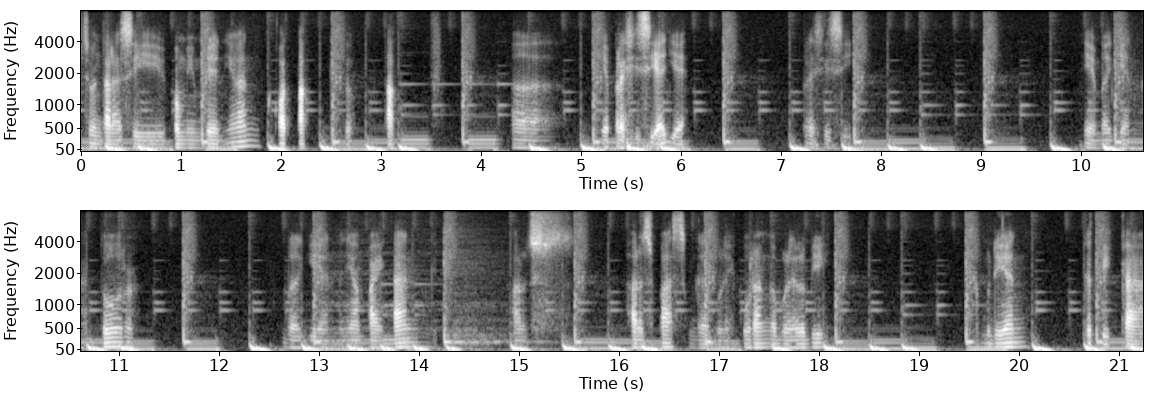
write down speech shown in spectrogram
Sementara si pemimpinnya kan kotak gitu kotak uh, ya presisi aja presisi. Ya bagian ngatur bagian menyampaikan gitu. harus harus pas nggak boleh kurang nggak boleh lebih kemudian ketika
